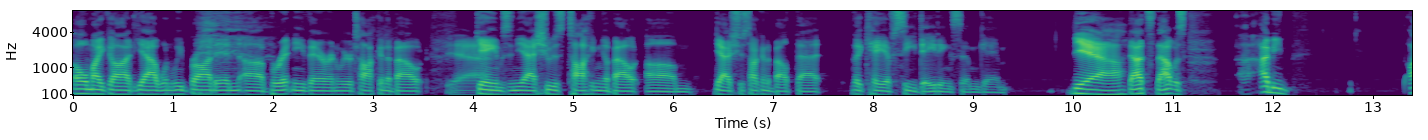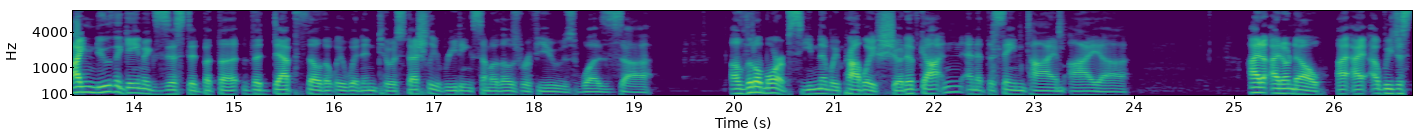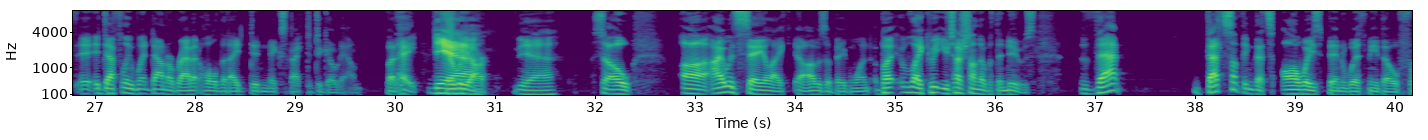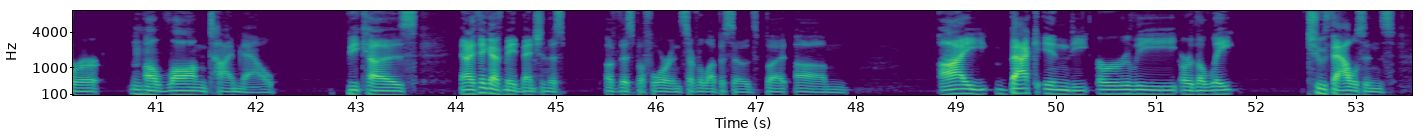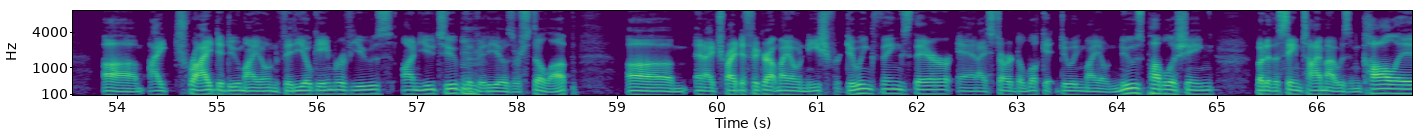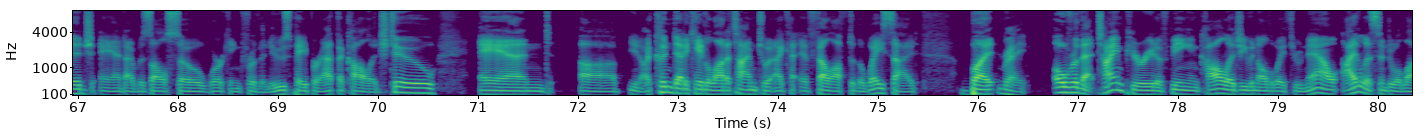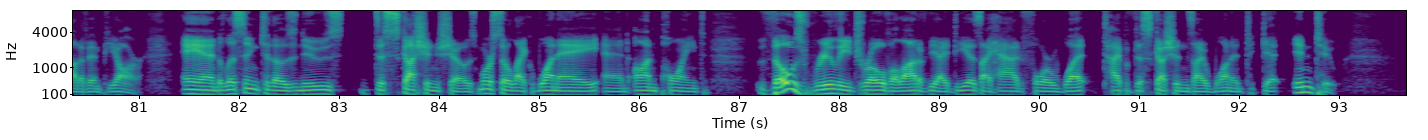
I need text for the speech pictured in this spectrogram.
oh my god, yeah, when we brought in uh, Brittany there and we were talking about Yeah. games, and yeah, she was talking about um yeah she was talking about that the KFC dating sim game. Yeah. That's that was, I mean, I knew the game existed, but the the depth though that we went into, especially reading some of those reviews, was uh, a little more obscene than we probably should have gotten. And at the same time, I. Uh, I, I don't know. I, I we just it it definitely went down a rabbit hole that I didn't expect it to go down. But hey, Yeah. here we are. Yeah. So uh, I would say like yeah, that was a big one, but like you touched on that with the news, that that's something that's always been with me though for a long time now, because and I think I've made mention this of this before in several episodes, but um, I back in the early or the late two thousands. Um, I tried to do my own video game reviews on YouTube. The videos are still up. Um, and I tried to figure out my own niche for doing things there. And I started to look at doing my own news publishing. But at the same time, I was in college and I was also working for the newspaper at the college too. And, uh, you know, I couldn't dedicate a lot of time to it. I, it fell off to the wayside. But Right. over that time period of being in college, even all the way through now, I listened to a lot of NPR and listening to those news discussion shows, more so like 1A and On Point. Those really drove a lot of the ideas I had for what type of discussions I wanted to get into.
